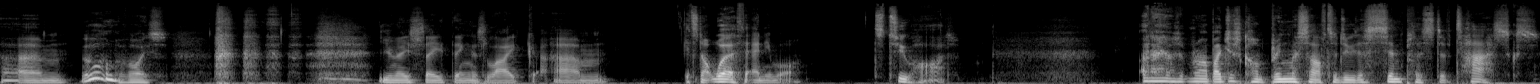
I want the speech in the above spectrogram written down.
um, oh, my voice. you may say things like, um, it's not worth it anymore. It's too hard. And I was Rob, I just can't bring myself to do the simplest of tasks.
